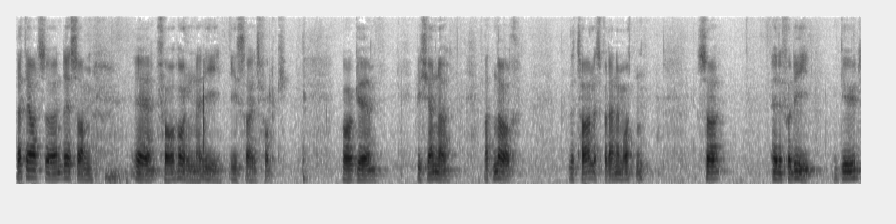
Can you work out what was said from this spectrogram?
Dette er altså det som er forholdene i Israels folk. Og eh, vi skjønner at når det tales på denne måten, så er det fordi Gud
